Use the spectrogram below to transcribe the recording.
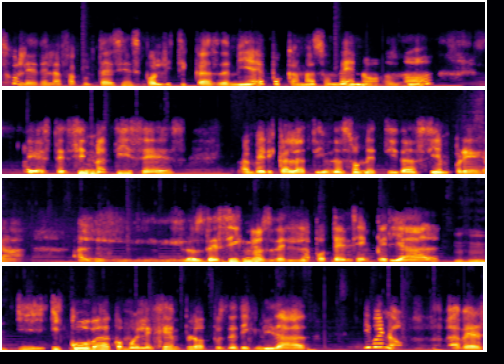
híjole, de la Facultad de Ciencias Políticas de mi época, más o menos, ¿no? Este, sin matices, América Latina sometida siempre a, a los designios de la potencia imperial uh -huh. y, y, Cuba como el ejemplo pues de dignidad. Y bueno, a ver,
